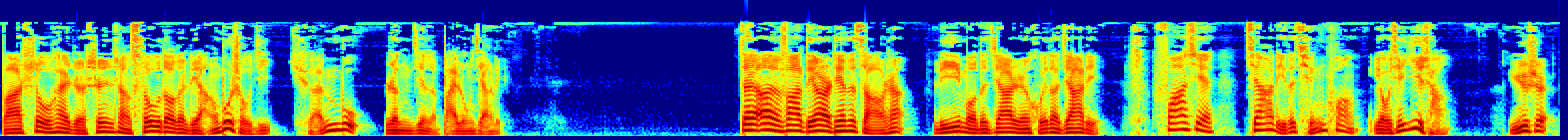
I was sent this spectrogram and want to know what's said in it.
把受害者身上搜到的两部手机全部。扔进了白龙江里。在案发第二天的早上，李某的家人回到家里，发现家里的情况有些异常，于是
